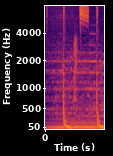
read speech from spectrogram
Bye.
